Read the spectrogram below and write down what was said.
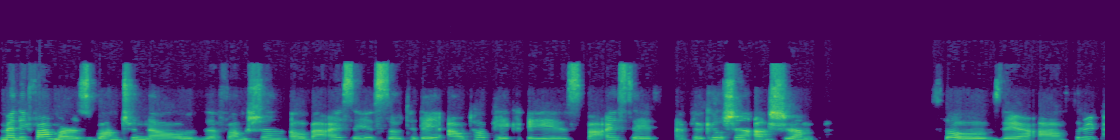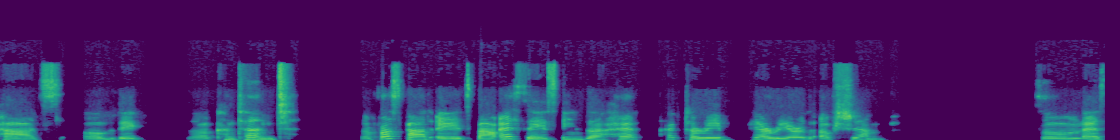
many farmers want to know the function of bile acids. So today our topic is bile acid application on shrimp. So there are three parts of the, the content. The first part is bile acids in the hatchery period of shrimp. So let's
